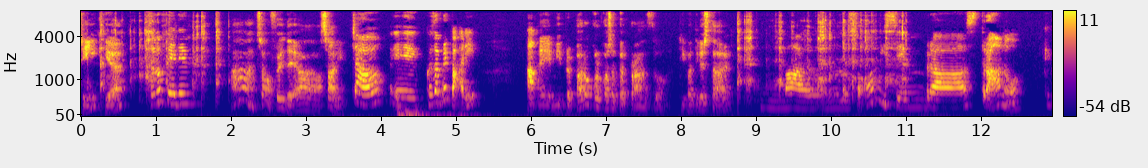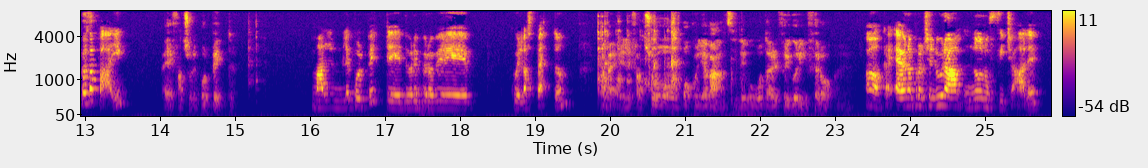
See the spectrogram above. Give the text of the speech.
Sì, chi è? Sono Fede. Ah, ciao Fede, ah, sali. Ciao, e cosa prepari? Ah, e mi preparo qualcosa per pranzo. Ti va di restare? Ma non lo so, mi sembra strano. Che cosa fai? Eh, faccio le polpette. Ma le polpette dovrebbero avere quell'aspetto? Vabbè, le faccio un po' con gli avanzi, devo vuotare il frigorifero. Ah, ok, è una procedura non ufficiale.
